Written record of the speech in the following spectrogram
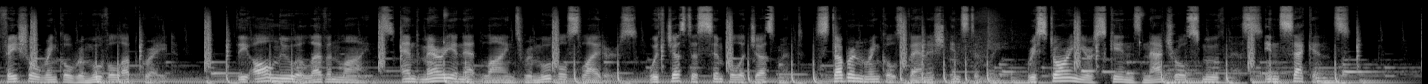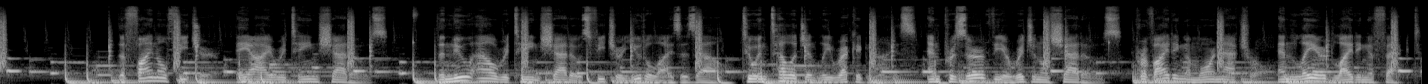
facial wrinkle removal upgrade the all-new 11 lines and marionette lines removal sliders. With just a simple adjustment, stubborn wrinkles vanish instantly, restoring your skin's natural smoothness in seconds. The final feature, AI Retain Shadows. The new AI Retain Shadows feature utilizes AI to intelligently recognize and preserve the original shadows, providing a more natural and layered lighting effect.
